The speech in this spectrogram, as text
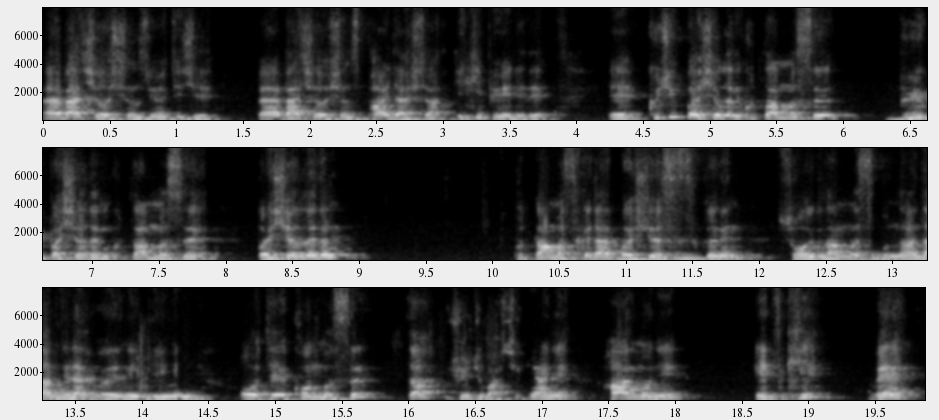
Beraber çalıştığınız yönetici, beraber çalıştığınız paydaşlar, ekip üyeleri, e, küçük başarıların kutlanması, büyük başarıların kutlanması, başarıların kutlanması kadar başarısızlıkların sorgulanması, bunlardan neler öğrenebildiğinin ortaya konması da üçüncü başlık. Yani harmoni, etki ve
